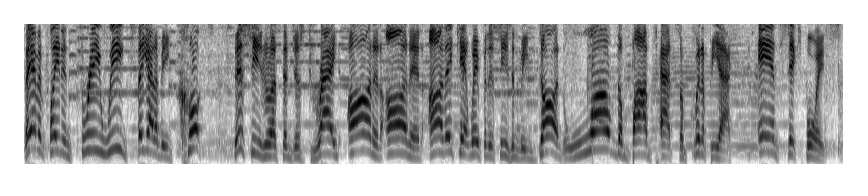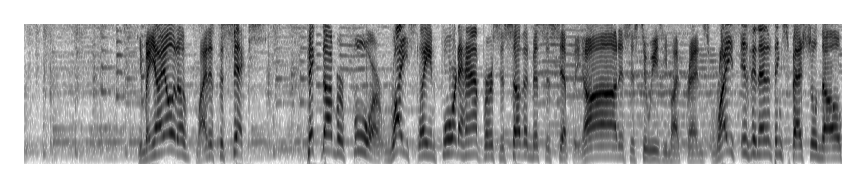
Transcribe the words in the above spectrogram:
They haven't played in three weeks. They got to be cooked. This season must have just dragged on and on and on. They can't wait for the season to be done. Love the Bobcats of Quinnipiac and six points. Give me Iona minus the six. Pick number four, Rice laying four and a half versus Southern Mississippi. Ah, oh, this is too easy, my friends. Rice isn't anything special, no.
